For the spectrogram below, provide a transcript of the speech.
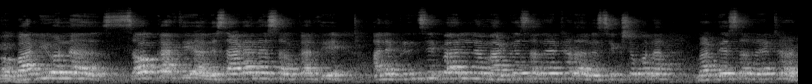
વાલીઓના સહકારથી અને શાળાના સહકારથી અને પ્રિન્સિપાલના માર્ગદર્શન હેઠળ અને શિક્ષકોના માર્ગદર્શન હેઠળ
